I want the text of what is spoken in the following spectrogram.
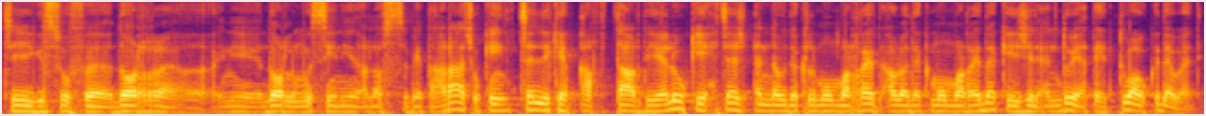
تيجلسوا في دور يعني دور المسنين على السبيطارات. وكاين حتى اللي كيبقى في الدار ديالو كيحتاج أنه داك الممرض أو داك الممرضة كيجي لعندو يعطيه الدواء وكذا وهادي.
